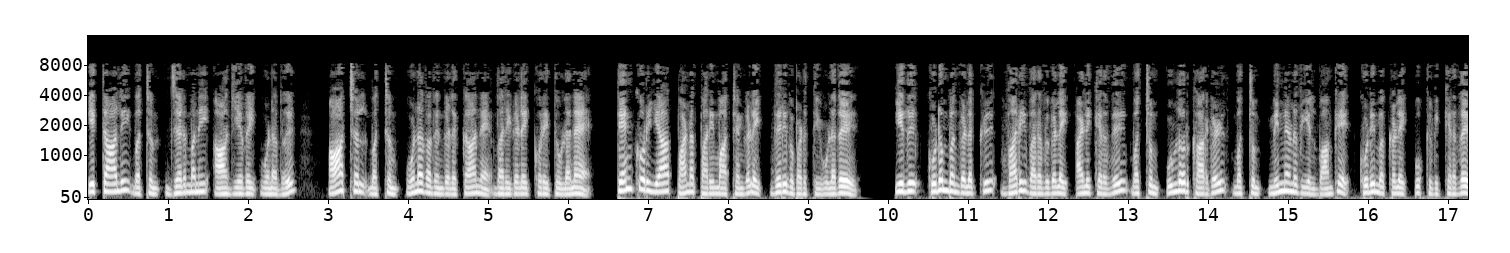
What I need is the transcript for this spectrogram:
இத்தாலி மற்றும் ஜெர்மனி ஆகியவை உணவு ஆற்றல் மற்றும் உணவகங்களுக்கான வரிகளை குறைத்துள்ளன. தென்கொரியா பண பரிமாற்றங்களை விரிவுபடுத்தியுள்ளது. இது குடும்பங்களுக்கு வரி வரவுகளை அளிக்கிறது மற்றும் உள்ளூர் கார்கள் மற்றும் மின்னணுவியல் வாங்க குடிமக்களை ஊக்குவிக்கிறது.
